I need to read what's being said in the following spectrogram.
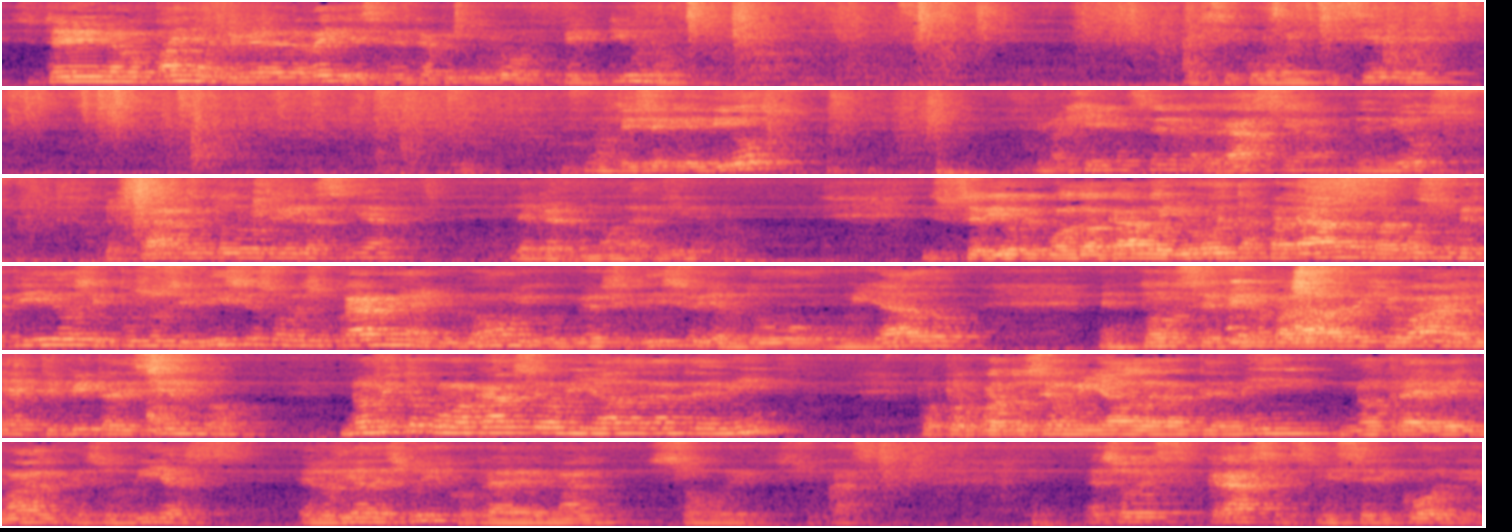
Si usted me acompaña a Primera de Reyes en el capítulo 21, versículo 27, nos dice que Dios, imagínense la gracia de Dios, a pesar de todo lo que él hacía, le perdonó la vida. Y sucedió que cuando acabó oyó estas palabras, rasgó sus vestidos y puso silicio sobre su carne, ayunó y durmió en silicio y anduvo humillado. Entonces vino palabra de Jehová a Elías Tipita diciendo, ¿no has visto cómo acá se ha humillado delante de mí? Pues por cuanto se ha humillado delante de mí, no traeré el mal en sus días, en los días de su hijo traeré el mal sobre su casa. Eso es gracias, misericordia.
